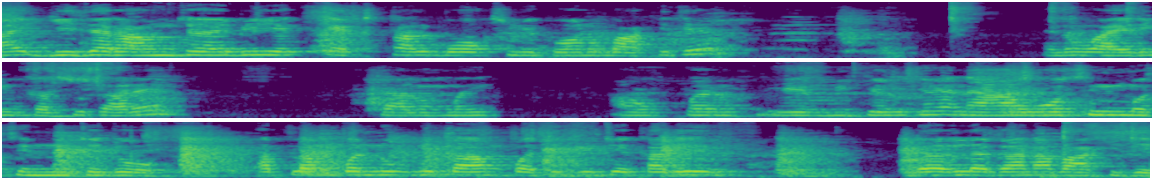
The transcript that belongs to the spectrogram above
આ ગીઝર આવવાનું છે અહીં બી એક એક્સ્ટ્રા બોક્સ મૂકવાનું બાકી છે. એનું વાયરિંગ કરશું તારે. ચાલુ ભાઈ આ ઉપર એ મૂકેલું છે અને આ વોશિંગ મશીનનું છે, જો. આ પ્લમ્બરનું બી કામ પતી ગયું છે, ખાલી ડર લગાના બાકી છે.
